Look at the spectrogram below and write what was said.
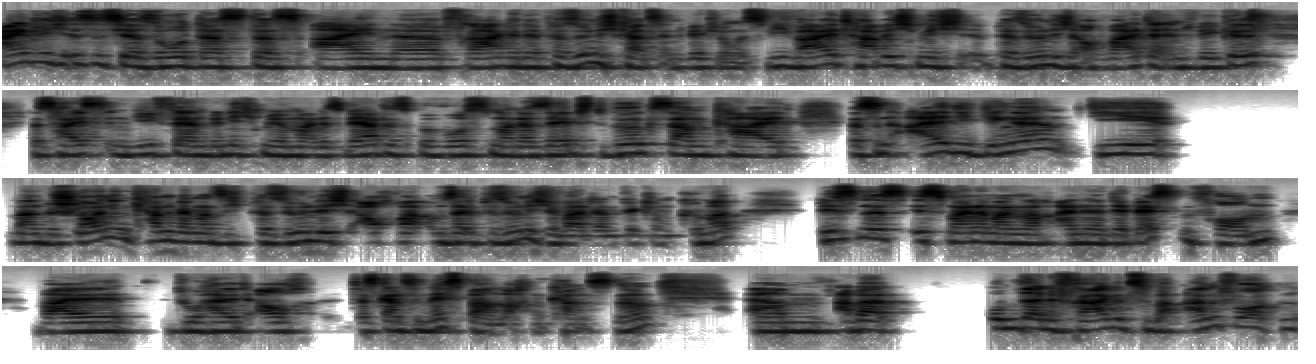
Eigentlich ist es ja so, dass das eine Frage der Persönlichkeitsentwicklung ist. Wie weit habe ich mich persönlich auch weiterentwickelt? Das heißt, inwiefern bin ich mir meines Wertes bewusst, meiner Selbstwirksamkeit? Das sind all die Dinge, die man beschleunigen kann, wenn man sich persönlich auch um seine persönliche Weiterentwicklung kümmert. Business ist meiner Meinung nach eine der besten Formen, weil du halt auch das Ganze messbar machen kannst. Ne? Ähm, aber um deine Frage zu beantworten,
